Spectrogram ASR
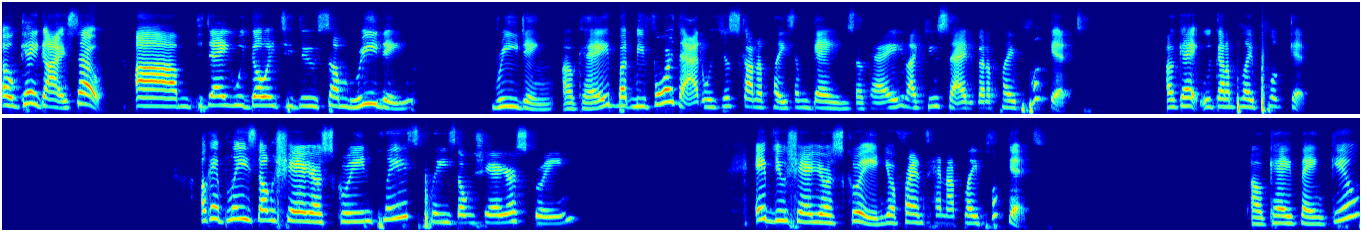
Okay, guys. So, um, today we're going to do some reading. Reading, okay. But before that, we're just gonna play some games, okay. Like you said, you're gonna play Blooket. Okay, we're gonna play Blooket. Okay, please don't share your screen, please. Please don't share your screen. If you share your screen, your friends cannot play Blooket Okay, thank you.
